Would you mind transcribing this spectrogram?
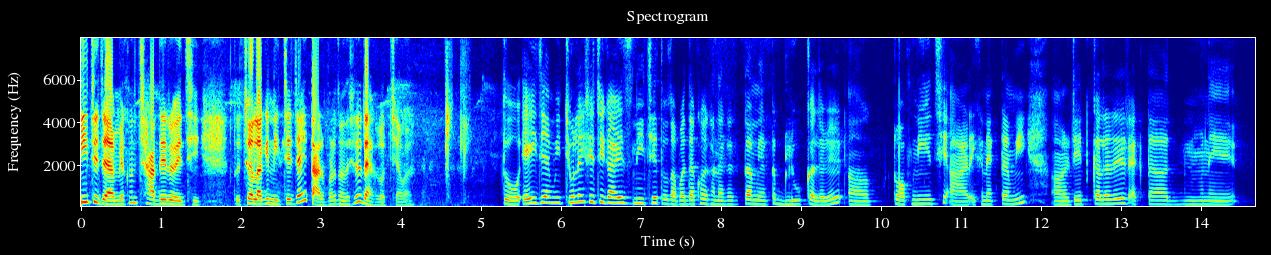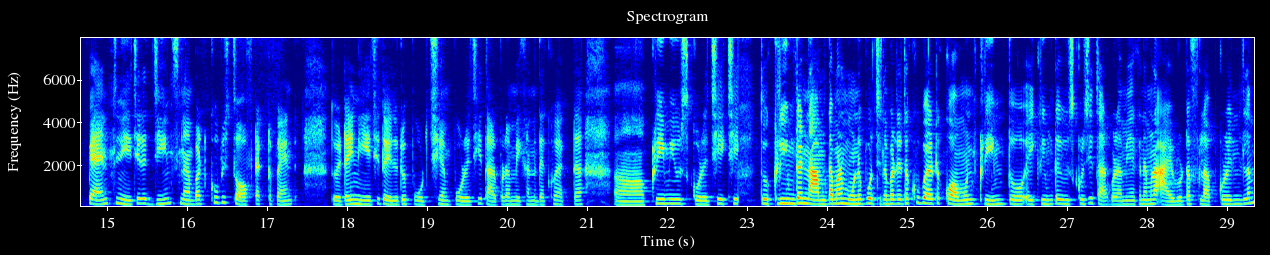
নিচে যাই, আমি এখন ছাদে রয়েছি। তো চলো আগে নিচে যাই, তারপরে তোমাদের সাথে দেখা করছি আবার। তো এই যে আমি চলে এসেছি গাইজ নিচে, তো তারপর দেখো এখানে একটা আমি একটা ব্লু কালারের টপ নিয়েছি। আর এখানে একটা আমি রেড কালারের একটা মানে প্যান্ট নিয়েছি, এটা জিন্স না বাট খুবই সফট একটা প্যান্ট তো এটাই নিয়েছি, তো এই দুটো পরছি, আমি পরেছি, তারপর আমি এখানে দেখো একটা ক্রিম ইউজ করেছি তো ক্রিমটার নামটা আমার মনে পড়ছে না বাট এটা খুব একটা কমন ক্রিম তো এই ক্রিমটা ইউজ করেছি। তারপর আমি এখানে আমার আইব্রোটা ফ্লাপ করে নিলাম।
